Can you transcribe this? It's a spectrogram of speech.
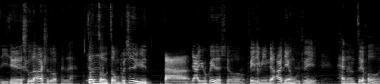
已经输了二十多分了，就总总不至于打亚运会的时候，菲律宾的二点五队还能最后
